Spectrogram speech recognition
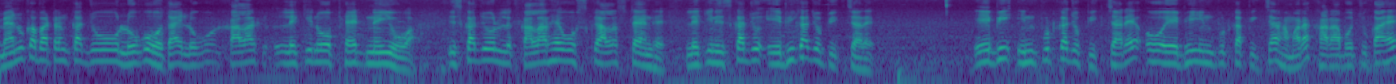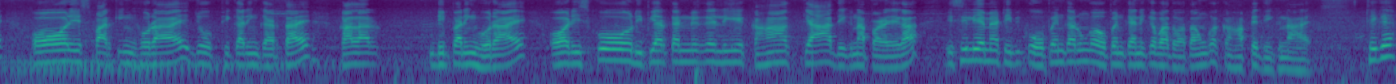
मेनू का बटन का जो लोगो होता है लोगो का कलर लेकिन वो फेड नहीं हुआ। इसका जो कलर है, वो कलर स्टैंड है। लेकिन इसका जो ए भी का जो पिक्चर है ए भी इनपुट का जो पिक्चर है, वो ए भी इनपुट का पिक्चर हमारा ख़राब हो चुका है और इस पार्किंग हो रहा है, जो फिकरिंग करता है कलर डिपरिंग हो रहा है और इसको रिपेयर करने के लिए कहाँ क्या दिखना पड़ेगा। इसीलिए मैं टीवी को ओपन करूँगा ओपन करने के बाद बताऊँगा कहाँ पे दिखना है। ठीक है?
